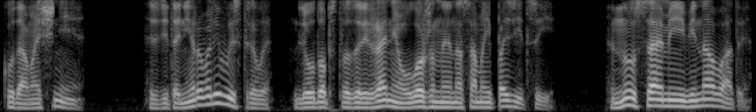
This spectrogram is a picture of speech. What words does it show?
куда мощнее. Сдетонировали выстрелы, для удобства заряжания уложенные на самой позиции. Ну, сами и виноваты.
